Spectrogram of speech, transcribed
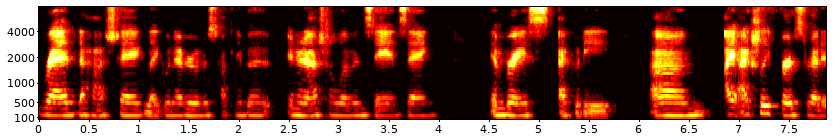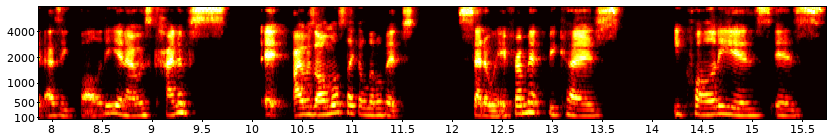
read the hashtag, like when everyone was talking about International Women's Day and saying embrace equity, um, I actually first read it as equality, and I was kind of it. I was almost like a little bit set away from it because equality is is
